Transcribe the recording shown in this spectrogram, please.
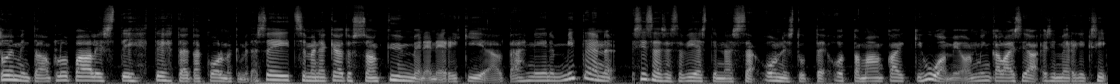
Toiminta on globaalisti, tehtaita 37 ja käytössä on 10 eri kieltä. Niin miten sisäisessä viestinnässä onnistutte ottamaan kaikki huomioon? Minkälaisia esimerkiksi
